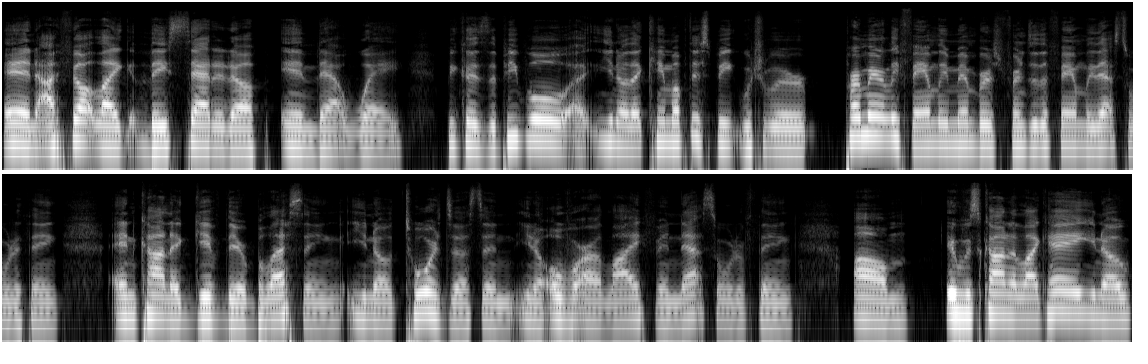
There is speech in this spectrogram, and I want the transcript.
And i felt like they set it up in that way. Because the people uh, you know that came up to speak which were primarily family members, friends of the family, that sort of thing, and kind of give their blessing, you know, towards us and, you know, over our life and that sort of thing. Um, it was kind of like, hey, you know,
